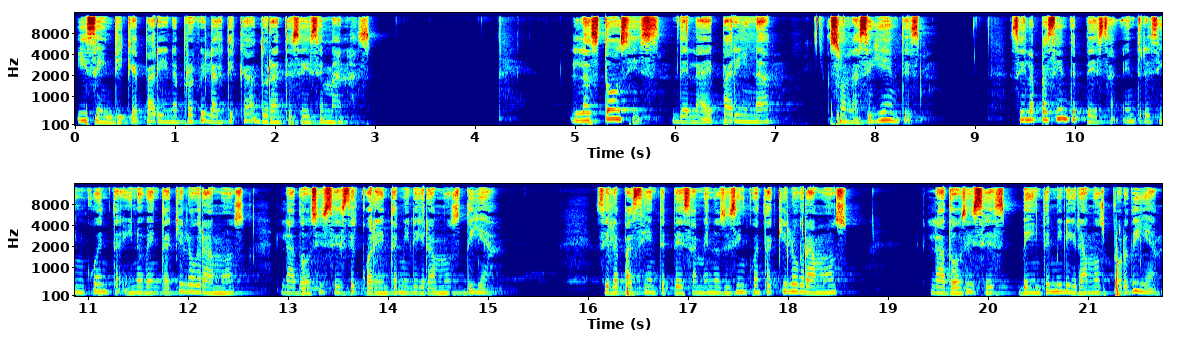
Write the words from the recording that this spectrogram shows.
y se indica heparina profiláctica durante seis semanas. Las dosis de la heparina son las siguientes. Si la paciente pesa entre 50 y 90 kilogramos, la dosis es de 40 miligramos día. Si la paciente pesa menos de 50 kilogramos, la dosis es 20 miligramos por día.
